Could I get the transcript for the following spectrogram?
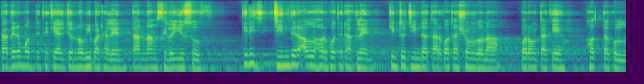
তাদের মধ্যে থেকে একজন নবী পাঠালেন, তার নাম ছিল ইউসুফ। তিনি জিনদের আল্লাহর পথে ডাকলেন, কিন্তু জিন্দা তার কথা শুনল না, বরং তাকে হত্যা করল।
